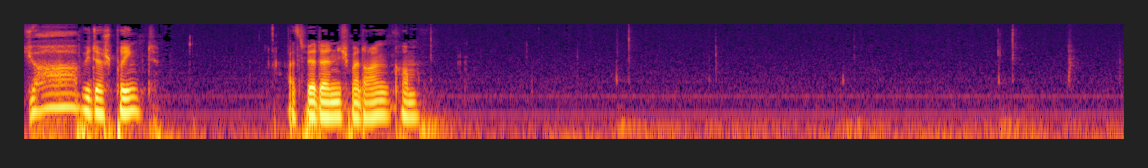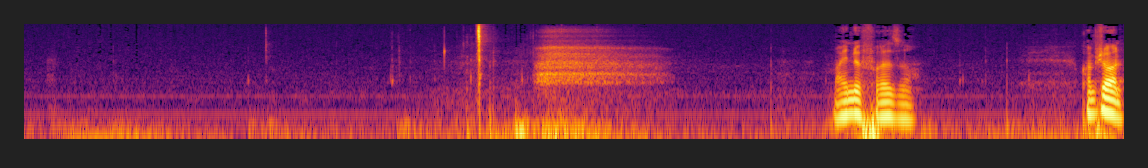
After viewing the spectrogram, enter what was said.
Ja, wieder springt. Als wäre er nicht mehr drangekommen. Meine Fresse. Komm schon.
